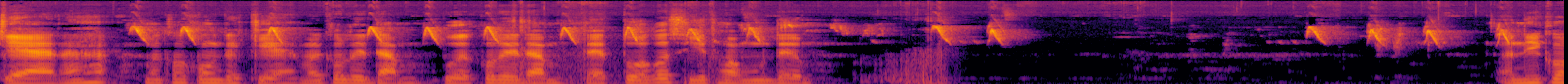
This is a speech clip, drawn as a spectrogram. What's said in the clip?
แก่นะฮะ มันก็คงจะแก่ มันก็เลยดำเปลือกก็เลยดำแต่ตัวก็สีทองเหมือนเดิม อันนี้ก็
